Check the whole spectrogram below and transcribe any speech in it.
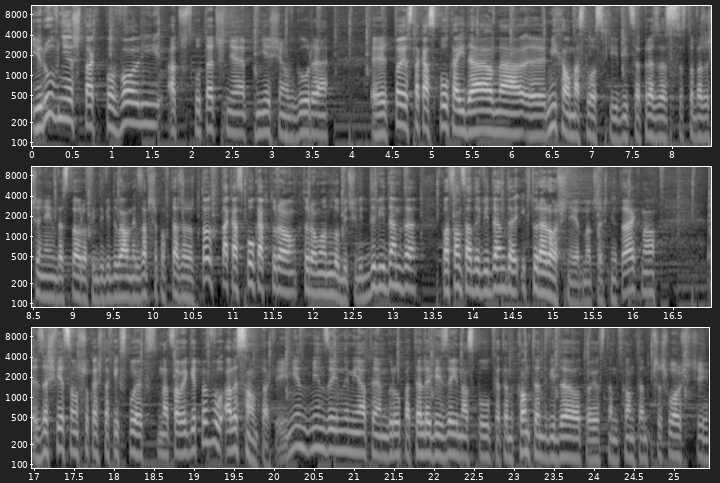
i również tak powoli, acz skutecznie pnie się w górę E, to jest taka spółka idealna. E, Michał Masłowski, wiceprezes Stowarzyszenia Inwestorów Indywidualnych, zawsze powtarza, że to jest taka spółka, którą, którą on lubi, czyli dywidendę, płacąca dywidendę i która rośnie jednocześnie, tak? No, e, ze świecą szukać takich spółek na całej GPW, ale są takie. Między innymi ATM Grupa, telewizyjna spółka, ten content wideo to jest ten content przyszłości.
